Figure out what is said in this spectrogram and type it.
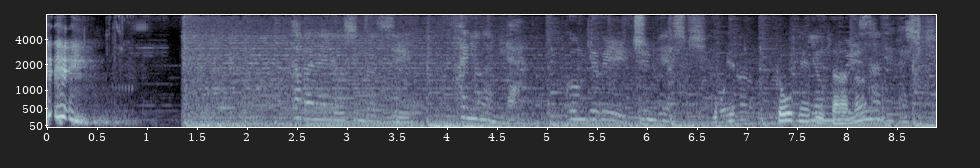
하바나에 오신 것을 환영합니다. 공격을 준비하십시오. 뭐야 영웅을 이도맨이잖아 선택하십시오.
